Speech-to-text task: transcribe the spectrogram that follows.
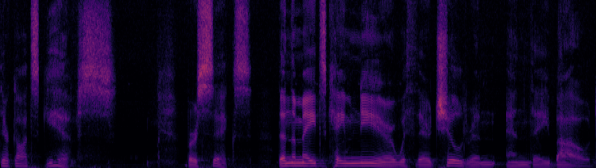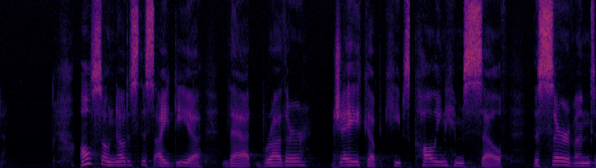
They're God's gifts. Verse 6 Then the maids came near with their children and they bowed. Also, notice this idea that brother Jacob keeps calling himself the servant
